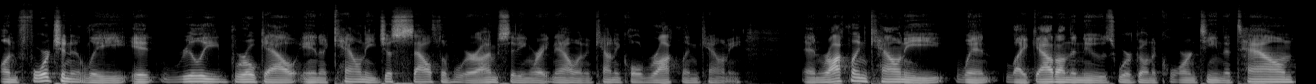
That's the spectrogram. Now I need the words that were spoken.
unfortunately, it really broke out in a county just south of where I'm sitting right now, in a county called Rockland County. And Rockland County went like out on the news. We're going to quarantine the town.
